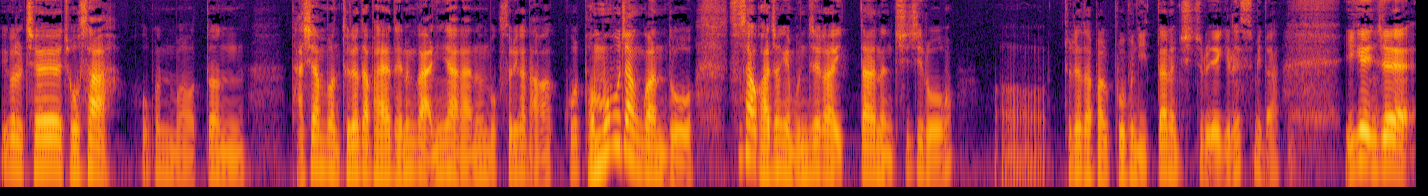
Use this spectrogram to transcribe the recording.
이걸 재조사 혹은 뭐 어떤 다시 한번 들여다봐야 되는 거 아니냐라는 목소리가 나왔고 법무부 장관도 수사 과정에 문제가 있다는 취지로 어, 들여다볼 부분이 있다는 취지로 얘기를 했습니다. 이게 이제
